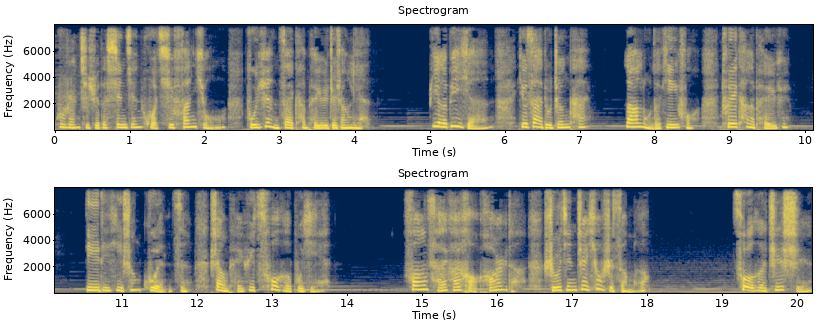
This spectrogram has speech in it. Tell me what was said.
忽然只觉得心间火气翻涌，不愿再看裴玉这张脸，闭了闭眼，又再度睁开，拉拢了衣服，推开了裴玉，滴滴一声“滚”字，让裴玉错愕不已。方才还好好的，如今这又是怎么了？错愕之时，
